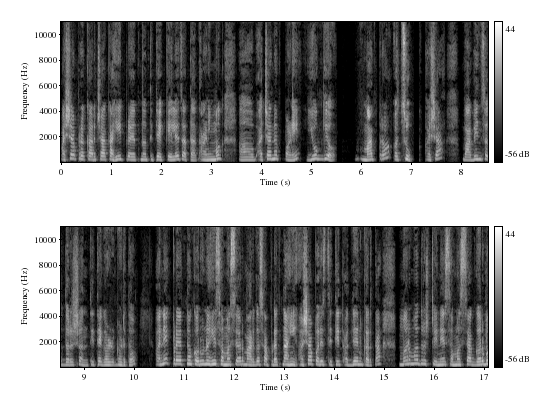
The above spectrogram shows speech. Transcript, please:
अशा प्रकारच्या काही प्रयत्न तिथे केले जातात आणि मग अचानकपणे योग्य मात्र अचूक अशा बाबींचं दर्शन तिथे घड घडतं. अनेक प्रयत्न करूनही समस्येवर मार्ग सापडत नाही अशा परिस्थितीत अध्ययन करता मर्मदृष्टीने समस्या गर्भ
